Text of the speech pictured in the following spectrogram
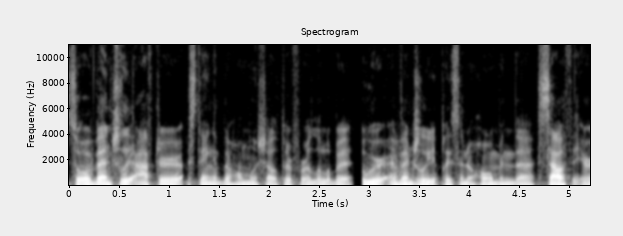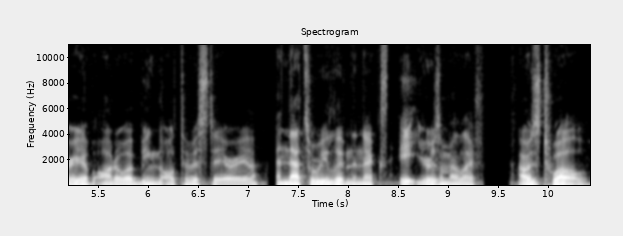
So eventually, after staying at the homeless shelter for a little bit, we were eventually placed in a home in the south area of Ottawa, being the Alta Vista area. And that's where we lived the next eight years of my life. I was 12.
